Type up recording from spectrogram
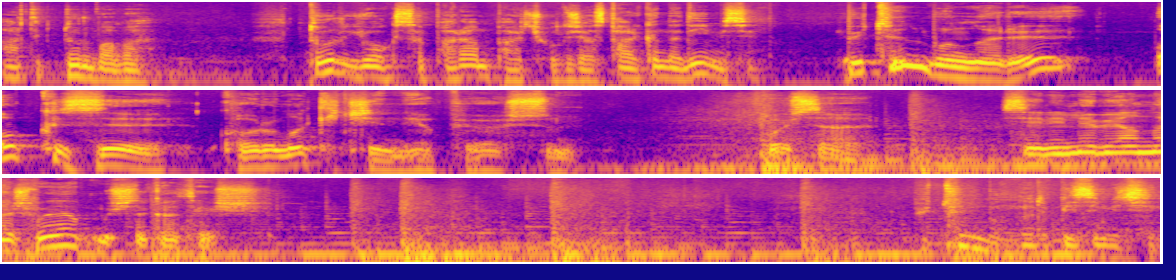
Artık dur baba. Dur yoksa paramparça olacağız farkında değil misin? Bütün bunları o kızı korumak için yapıyorsun. Oysa seninle bir anlaşma yapmıştık Ateş. Bütün bunları bizim için,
